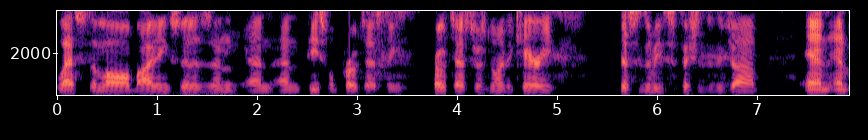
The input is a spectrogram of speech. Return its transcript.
less than law abiding citizen and and peaceful protesting protester is going to carry this is going to be sufficient to the job and and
